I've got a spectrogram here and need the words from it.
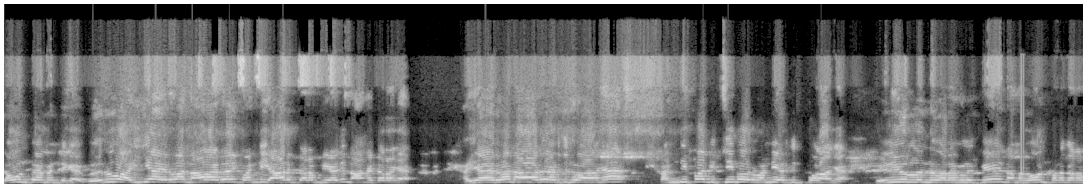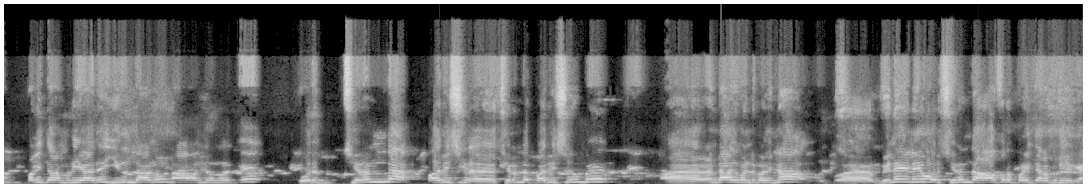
டவுன் பேமெண்ட்டுங்க வெறும் ஐயாயிரம் ரூபாய் நாலாயிரம் ரூபாய்க்கு வண்டி யாரும் தர முடியாது நாங்க தரோங்க ஐயாயிரம் ரூபாய் நாலாயிரம் ரூபாய் எடுத்துட்டு வாங்க. கண்டிப்பா நிச்சயமா ஒரு வண்டி எடுத்துட்டு போலாங்க. வெளியூர்ல இருந்து வரவங்களுக்கு நம்ம லோன் பண்ண தர பண்ணி தர முடியாது. இருந்தாலும் நான் வந்து உங்களுக்கு ஒரு சிறந்த பரிசு சிறந்த பரிசும் ரெண்டாவது வந்து பாத்தீங்கன்னா விலையிலையும் ஒரு சிறந்த ஆஃபரும் பண்ணி தர முடியுங்க.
